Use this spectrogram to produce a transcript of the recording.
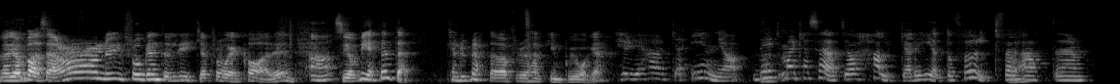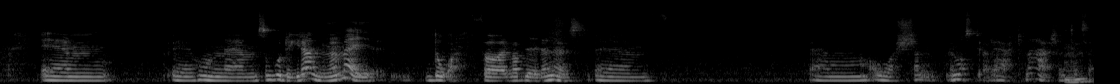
Men jag bara så här, "Åh, nu frågar inte Ulrika, fråga Karin. Ja. Så jag vet inte. Kan du berätta varför du halkade in på yoga? Hur jag halkade in, ja. Det, man kan säga att jag halkade helt och fullt för att eh, eh, hon eh, som bodde granne med mig då för, vad blir det nu, eh, fem år sedan. Nu måste jag räkna här. Så att Mm. jag,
